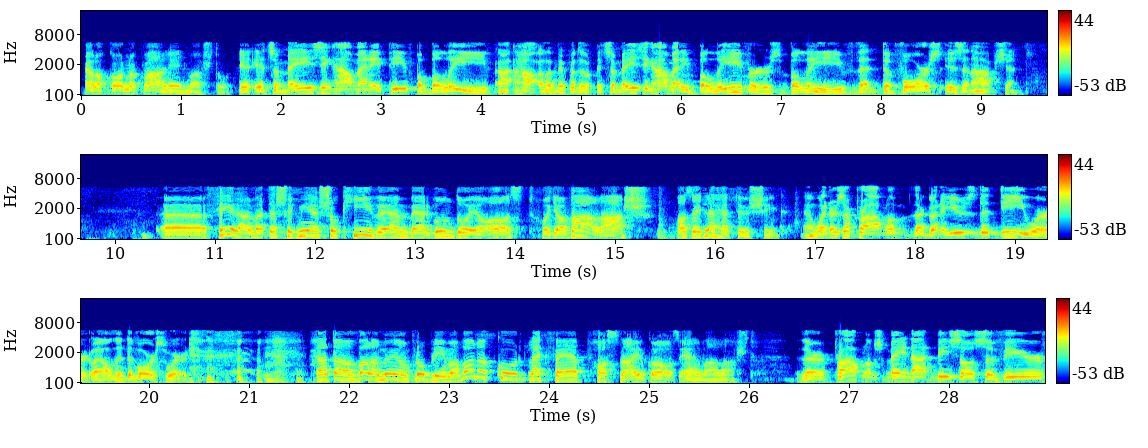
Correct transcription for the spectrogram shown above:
el akarnak válni egymástól. It- It's amazing how many people believe, uh, how, let me put it, it's amazing how many believers believe that divorce is an option. Félelmetes, hogy milyen sok hívő ember gondolja azt, hogy a vállás az egy lehetőség. And when there's a problem, they're going to use the D word, well, the divorce word. Tehát ha valami olyan probléma van, akkor legfeljebb használjuk az elvállást. Their problems may not be so severe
